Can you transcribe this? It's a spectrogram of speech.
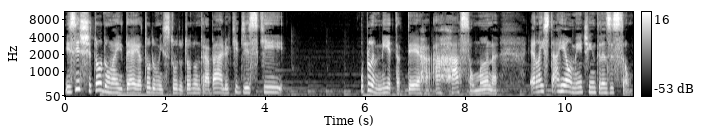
Existe toda uma ideia, todo um estudo, todo um trabalho que diz que o planeta Terra, a raça humana, ela está realmente em transição.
